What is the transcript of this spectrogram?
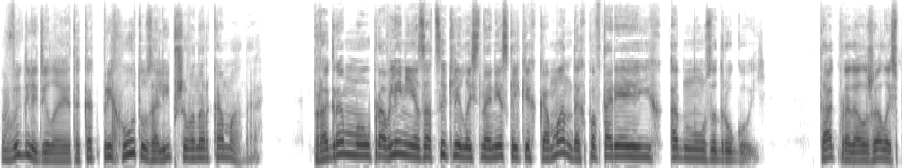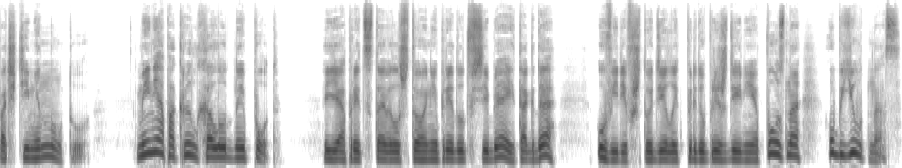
Выглядело это как приход у залипшего наркомана. Программа управления зациклилась на нескольких командах, повторяя их одну за другой. Так продолжалось почти минуту. Меня покрыл холодный пот. Я представил, что они придут в себя, и тогда, увидев, что делать предупреждение поздно, убьют нас.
